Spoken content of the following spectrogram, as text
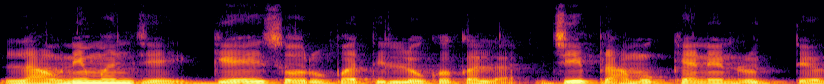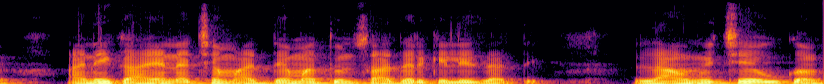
लावणी म्हणजे गेय स्वरूपातील लोककला जी प्रामुख्याने नृत्य आणि गायनाच्या माध्यमातून सादर केली जाते. लावणीचे उगम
